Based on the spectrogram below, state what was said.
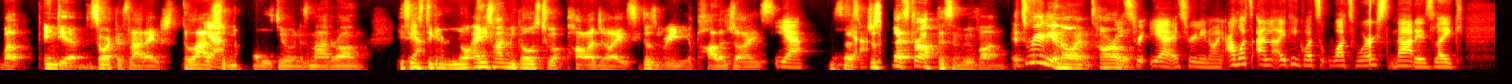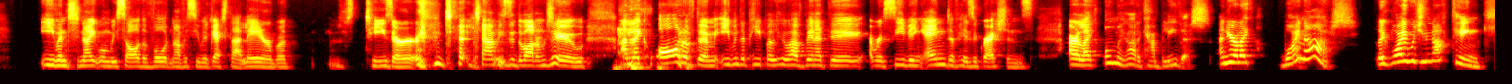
Well, Indiyah sort this lad out. The lad should know what he's doing is mad wrong. He seems Yeah. to get no. Anytime he goes to apologize, he doesn't really apologize. yeah He says, Yeah. "Just let's drop this and move on." It's really annoying. It's horrible. It's re- yeah, it's really annoying. And what's and I think what's what's worse than that is like even tonight when we saw the vote, and obviously we'll get to that later, but teaser, Dami's in the bottom too. And like all of them, even the people who have been at the receiving end of his aggressions, are like, oh my God, I can't believe it. And you're like, why not? Like, why would you not think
